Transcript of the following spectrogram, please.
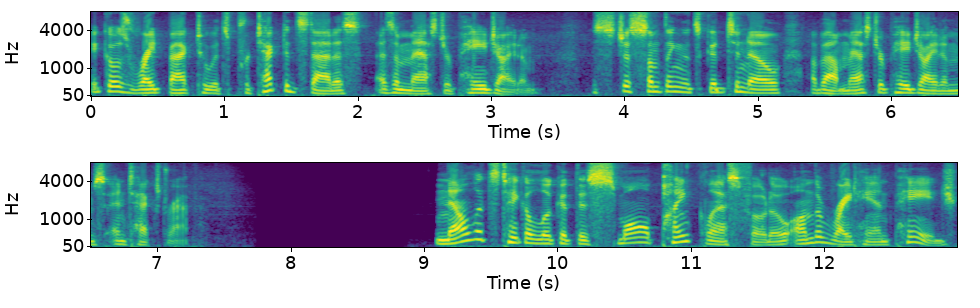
it goes right back to its protected status as a master page item. This is just something that's good to know about master page items and text wrap. Now let's take a look at this small pint glass photo on the right-hand page.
